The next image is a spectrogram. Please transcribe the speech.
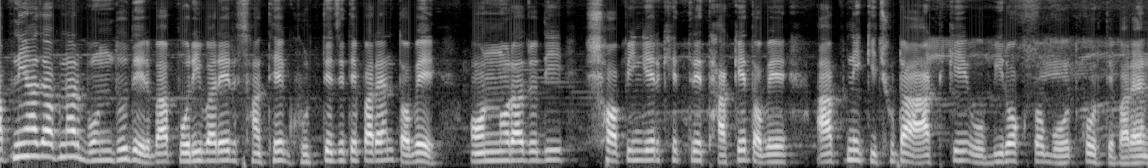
আপনি আজ আপনার বন্ধুদের বা পরিবারের সাথে ঘুরতে যেতে পারেন, তবে অন্যরা যদি শপিংয়ের ক্ষেত্রে থাকে, তবে আপনি কিছুটা আটকে ও বিরক্ত বোধ করতে পারেন।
